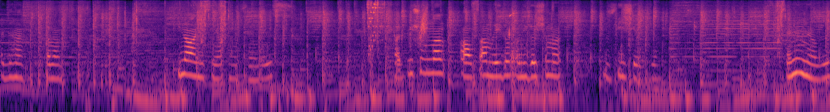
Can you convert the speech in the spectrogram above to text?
Hadi ha tamam. Yine aynısını yapmak zorundayız. Hadi şundan alsam Raidon Onigashima bir şey yapacağım. Senin ne alıyoruz?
